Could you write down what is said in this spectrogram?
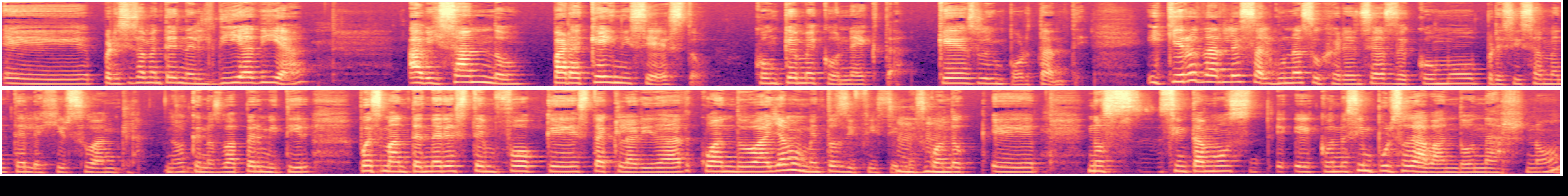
eh, precisamente en el día a día avisando para qué inicié esto, con qué me conecta, qué es lo importante. Y quiero darles algunas sugerencias de cómo precisamente elegir su ancla, ¿no? Que nos va a permitir pues mantener este enfoque, esta claridad cuando haya momentos difíciles, cuando eh, nos sintamos eh, con ese impulso de abandonar, ¿no?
